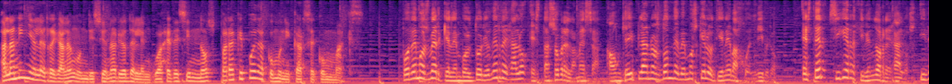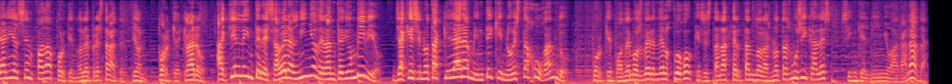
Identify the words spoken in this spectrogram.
A la niña le regalan un diccionario del lenguaje de signos para que pueda comunicarse con Max. Podemos ver que el envoltorio de regalo está sobre la mesa, aunque hay planos donde vemos que lo tiene bajo el libro. Esther sigue recibiendo regalos, y Daniel se enfada porque no le prestan atención. Porque claro, ¿a quién le interesa ver al niño delante de un vídeo? Ya que se nota claramente que no está jugando, porque podemos ver en el juego que se están acertando las notas musicales sin que el niño haga nada.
